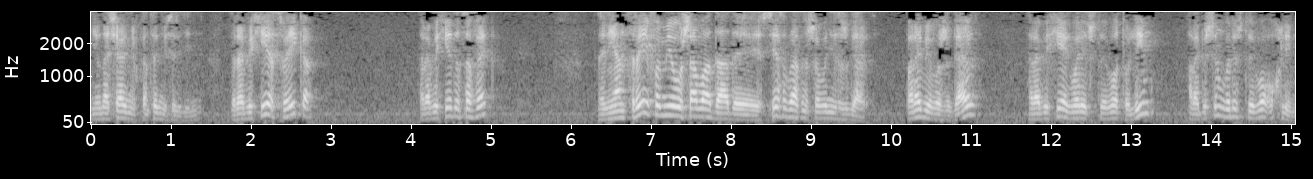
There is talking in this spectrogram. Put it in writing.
Ни в начале, ни в конце, ни в середине. Раби Хия свейка. Раби Хия это сафек. Даньян с рейфами ушава дады. Все согласны, что его не зажигают. По Раби его сжигают. Раби Хия говорит, что его тулим, а Раби Шимон говорит, что его охлим.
